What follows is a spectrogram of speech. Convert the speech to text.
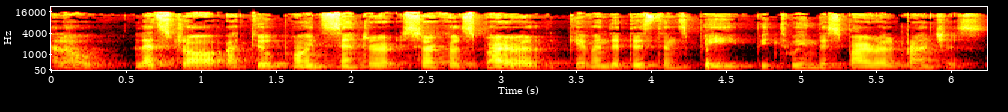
Hello, let's draw a two-point center circle spiral given the distance p between the spiral branches.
